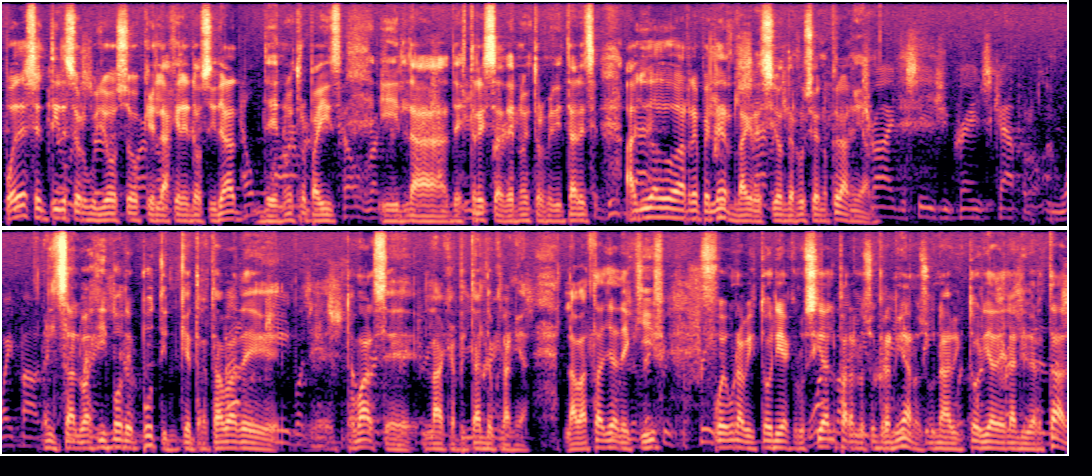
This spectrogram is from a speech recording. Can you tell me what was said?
puede sentirse orgulloso que la generosidad de nuestro país y la destreza de nuestros militares ha ayudado a repeler la agresión de Rusia en Ucrania. El salvajismo de Putin, que trataba de eh, tomarse la capital de Ucrania. La batalla de Kiev fue una victoria crucial para los ucranianos, una victoria de la libertad,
